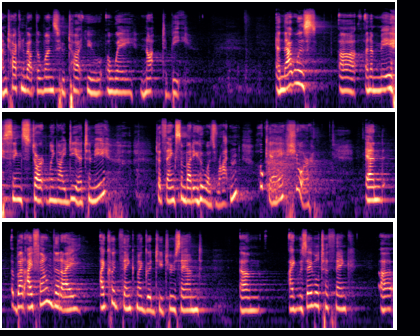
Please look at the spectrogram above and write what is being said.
I'm talking about the ones who taught you a way not to be. And that was uh, an amazing, startling idea to me to thank somebody who was rotten. Okay, sure. And but I found that I I could thank my good teachers, and um, I was able to thank a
